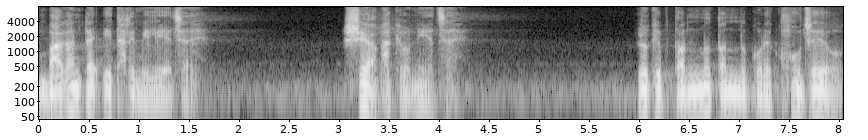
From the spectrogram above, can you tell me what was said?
বাগানটা ইথারে মিলিয়ে যায়। সে আভাকেও নিয়ে যায়। রকিব তন্ন তন্ন করে খুঁজেও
